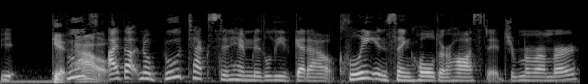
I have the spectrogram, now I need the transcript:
yeah. get out." I thought no. Booth texted him to leave, get out. Clayton saying, "Hold her hostage." Remember?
